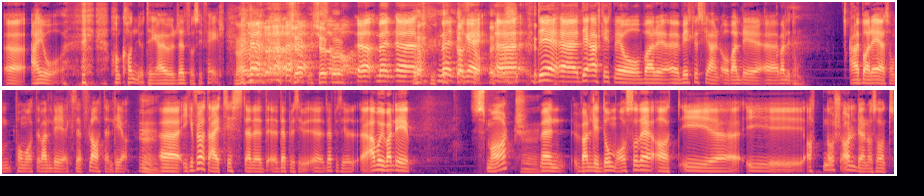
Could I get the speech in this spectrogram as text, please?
eh, jeg er jo Han kan jo ting. Jeg er jo redd for å si feil. Nei, nei, kjør, kjør på. Ja, men, eh, men OK. eh, det, det jeg sliter med, er å være uh, virkelighetsfjern og veldig, veldig tom. Jeg bare er sånn på en måte veldig ekstremt flat hele tida. ikke for at jeg er trist eller depressiv. depressiv. Jeg var jo veldig smart, men veldig dum. Også det at i, eh, i 18-årsalderen og sånt,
